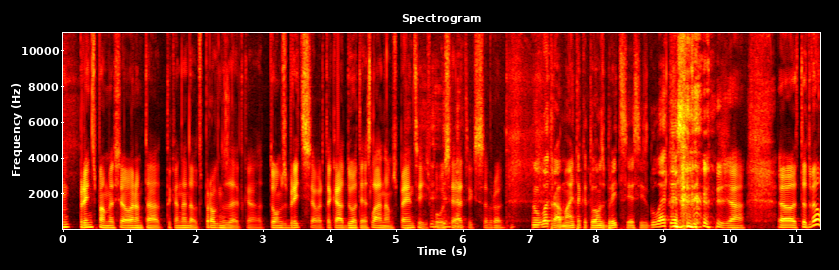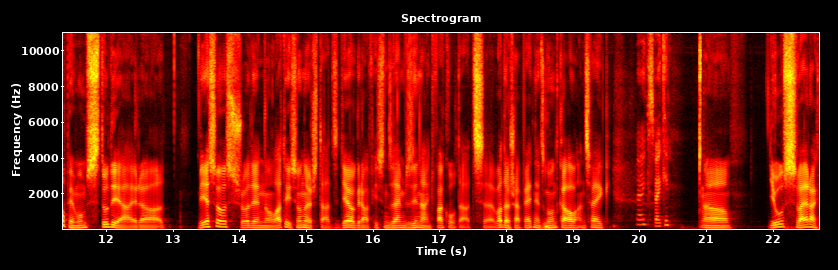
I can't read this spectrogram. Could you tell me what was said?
Nu, principā mēs jau varam tā, tā nedaudz prognozēt, ka Toms Brīsīs jau var doties lēnām uz pensijas pusē, cik es saprotu. nu, otrā maiņa, ka Toms Brīsīs ies izgulēties. Jā, uh, tad vēl pie mums studijā ir uh, viesos šodien no Latvijas Universitātes Geogrāfijas un Zemes zinātņu fakultātes vadošā pētniece Gunta Kalvāna. Sveiki! Sveiki! sveiki. Uh, Jūs vairāk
